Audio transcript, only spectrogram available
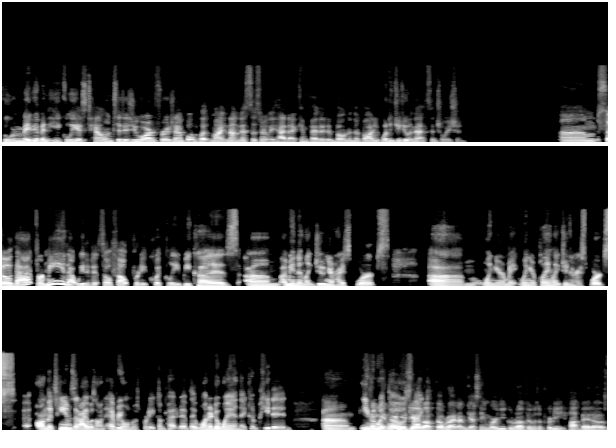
who were maybe have been equally as talented as you are, for example, but might not necessarily had that competitive bone in their body? What did you do in that situation? Um, so that for me, that weeded itself out pretty quickly because, um, I mean, in like junior high sports, um, when you're when you're playing like junior high sports uh, on the teams that I was on, everyone was pretty competitive. They wanted to win. They competed. Um, even with those, where you gave like, up though, right? I'm guessing where you grew up, it was a pretty hotbed of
